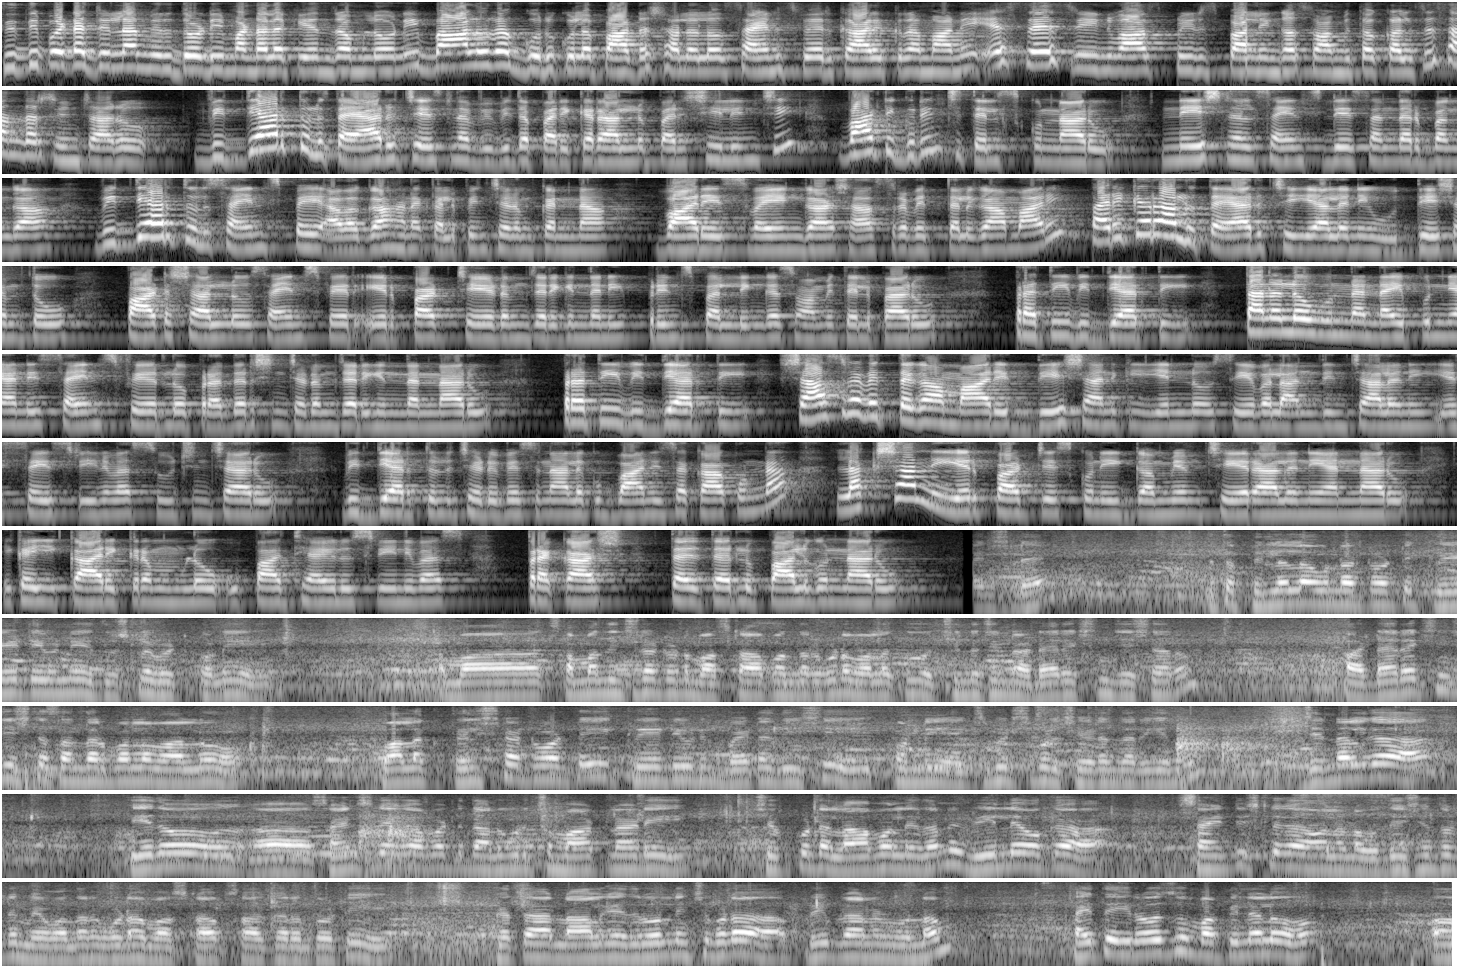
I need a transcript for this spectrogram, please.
సిద్దిపేట జిల్లా మిరుదొడి మండల కేంద్రంలోని బాలుర గురుకుల పాఠశాలలో సైన్స్ ఫేర్ కార్యక్రమాన్ని ఎస్ఐ శ్రీనివాస్ ప్రిన్సిపాల్ లింగస్వామితో కలిసి సందర్శించారు. విద్యార్థులు తయారు చేసిన వివిధ పరికరాలను పరిశీలించి వాటి గురించి తెలుసుకున్నారు. నేషనల్ సైన్స్ డే సందర్భంగా విద్యార్థులు సైన్స్పై అవగాహన కల్పించడం కన్నా వారే స్వయంగా శాస్త్రవేత్తలుగా మారి పరికరాలు తయారు చేయాలనే ఉద్దేశంతో పాఠశాలలో సైన్స్ ఫేర్ ఏర్పాటు చేయడం జరిగిందని ప్రిన్సిపల్ లింగస్వామి తెలిపారు. ప్రతి విద్యార్థి తనలో ఉన్న నైపుణ్యాన్ని సైన్స్ ఫేర్లో ప్రదర్శించడం జరిగిందన్నారు. ప్రతి విద్యార్థి శాస్త్రవేత్తగా మారి దేశానికి ఎన్నో సేవలు అందించాలని ఎస్ఐ శ్రీనివాస్ సూచించారు. విద్యార్థులు చెడు వ్యసనాలకు బానిస కాకుండా లక్ష్యాన్ని ఏర్పాటు చేసుకుని గమ్యం చేరాలని అన్నారు. ఇక ఈ కార్యక్రమంలో ఉపాధ్యాయులు శ్రీనివాస్ ప్రకాష్ తదితరులు పాల్గొన్నారు. పిల్లల్లో ఉన్నటువంటి క్రియేటివ్ని దృష్టిలో పెట్టుకొని మా సంబంధించినటువంటి మా స్టాఫ్ అందరూ కూడా వాళ్ళకు చిన్న చిన్న డైరెక్షన్ చేశారు. ఆ డైరెక్షన్ చేసిన సందర్భంలో వాళ్ళు వాళ్ళకు తెలిసినటువంటి క్రియేటివిటీని బయట తీసి కొన్ని ఎగ్జిబిట్స్ కూడా చేయడం జరిగింది. జనరల్గా ఏదో సైన్స్ డే కాబట్టి దాని గురించి మాట్లాడి చెప్పుకుంటే లాభం లేదని వీళ్ళే ఒక సైంటిస్టులు కావాలన్న ఉద్దేశంతో మేమందరం కూడా మా స్టాఫ్ సహకారంతో గత నాలుగైదు రోజుల నుంచి కూడా ప్రీ ప్లాన్ ఉన్నాం. అయితే ఈరోజు మా పిల్లలు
